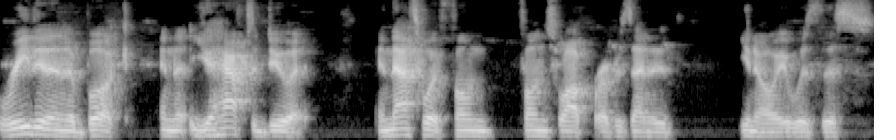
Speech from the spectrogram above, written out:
read it in a book and you have to do it. And that's what phone phone swap represented. You know it was this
